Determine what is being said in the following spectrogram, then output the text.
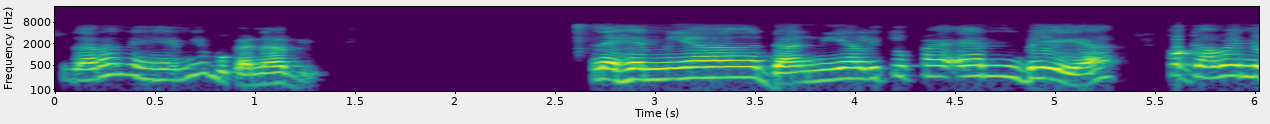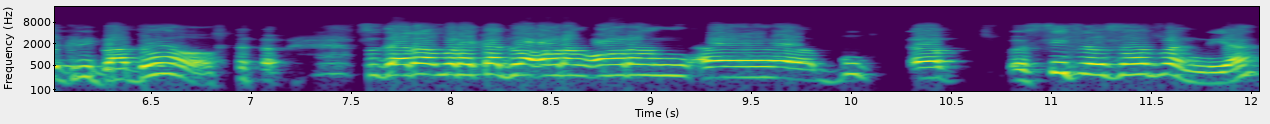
Saudara Nehemia bukan nabi. Nehemia, Daniel itu PNB ya pegawai negeri Babel. Saudara mereka adalah orang-orang uh, uh, civil servant ya.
